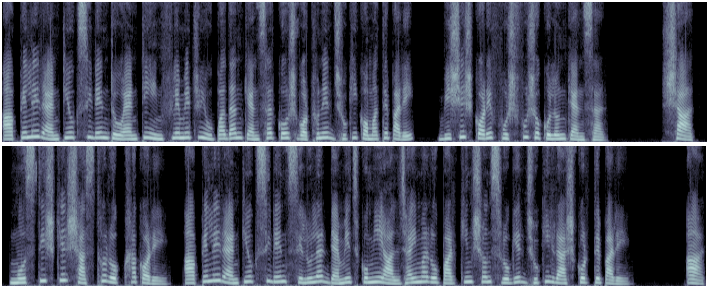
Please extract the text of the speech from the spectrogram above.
আপেলের অ্যান্টিঅক্সিডেন্ট ও অ্যান্টি ইনফ্লেমেটরি উপাদান ক্যান্সার কোষ গঠনের ঝুঁকি কমাতে পারে, বিশেষ করে ফুসফুস ও কোলন ক্যান্সার। সাত, মস্তিষ্কের স্বাস্থ্য রক্ষা করে। আপেলের অ্যান্টিঅক্সিডেন্ট সেলুলার ড্যামেজ কমিয়ে আলঝাইমার ও পার্কিনসন্স রোগের ঝুঁকি হ্রাস করতে পারে। আট,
